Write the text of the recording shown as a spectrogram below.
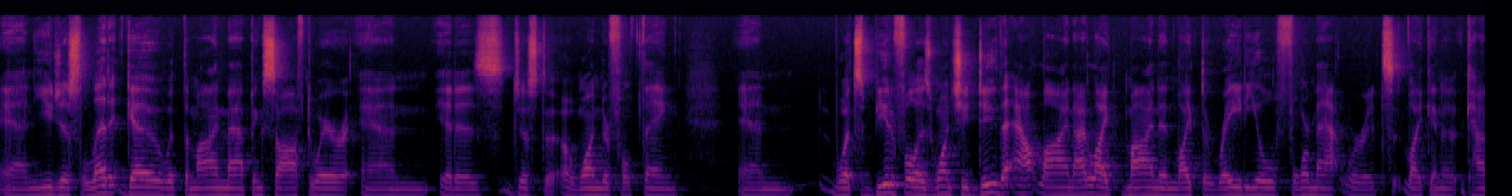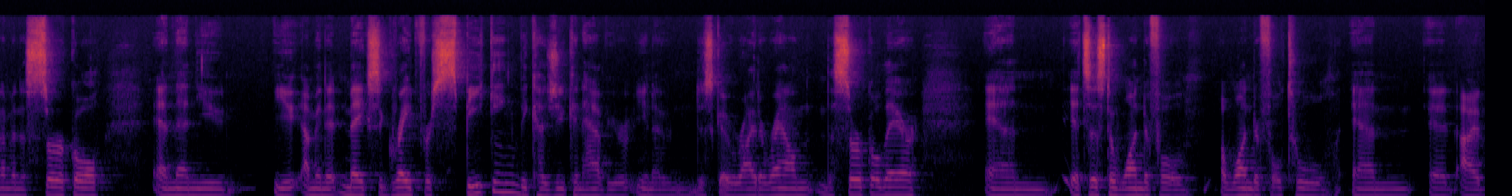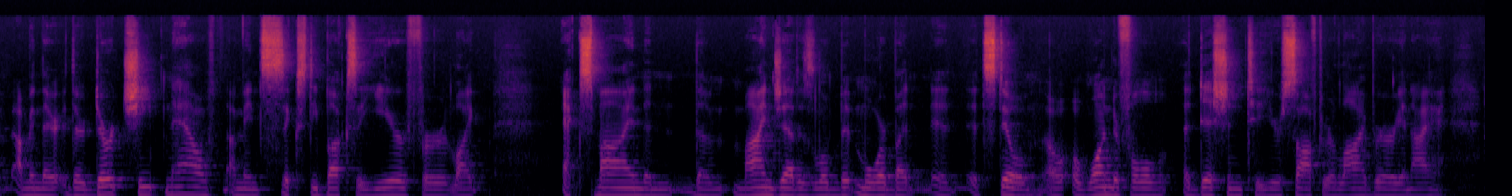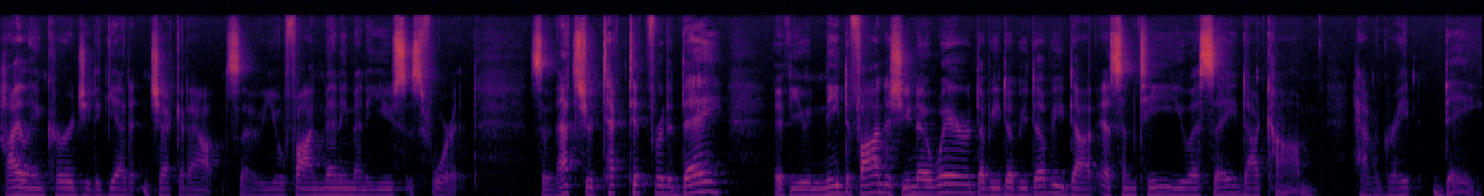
and you just let it go with the mind mapping software, and it is just a, a wonderful thing. And what's beautiful is once you do the outline, I like mine in like the radial format where it's like in a kind of in a circle, and then you you i mean it makes it great for speaking because you can have your you know just go right around the circle there. And it's just a wonderful a wonderful tool. And it, i i mean they're they're dirt cheap now. I mean 60 bucks a year for like xmind and the mindjet is a little bit more but it, it's still a, a wonderful addition to your software library. And i highly encourage you to get it and check it out. So you'll find many, many uses for it. So that's your tech tip for today. If you need to find us, you know where www.smtusa.com. Have a great day.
